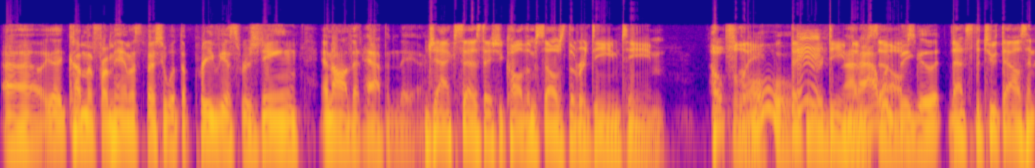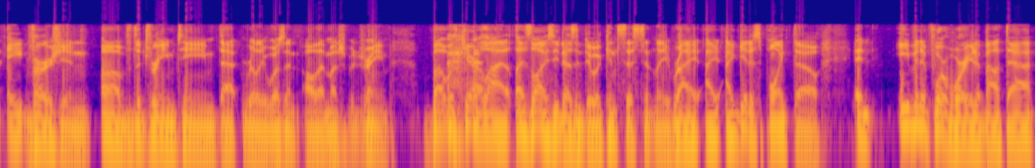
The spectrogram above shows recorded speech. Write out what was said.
uh, coming from him, especially with the previous regime and all that happened there. Jack says they should call themselves the Redeem Team. Hopefully, oh, they can hmm. redeem themselves. That would be good. That's the 2008 version of the Dream Team. That really wasn't all that much of a dream. But with Carolina, as long as he doesn't do it consistently, right? I, I get his point though, and even if we're worried about that,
